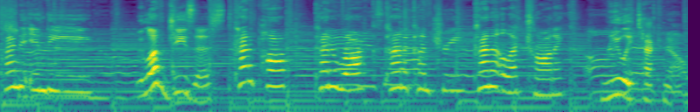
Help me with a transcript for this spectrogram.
kind of indie. We love Jesus. Kind of pop, kind of rock, kind of country, kind of electronic, really techno.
